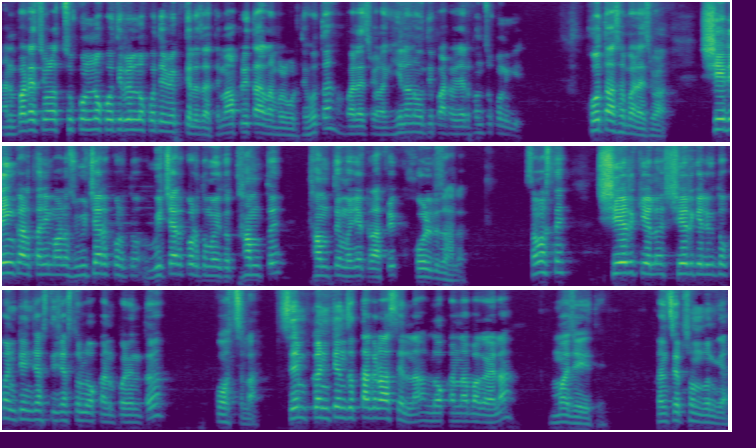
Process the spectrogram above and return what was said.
आणि बऱ्याच वेळा चुकून नको ती रील नको त्या व्यक्तीला जाते. मग आपली तारांबळ उडते होतं. बऱ्याच वेळा हिला नव्हती पाठवायची पण चुकून गेली. होतं असं बऱ्याच वेळा. शेअरिंग करताना माणूस विचार करतो. विचार करतो म्हणजे तो थांबतोय. थांबतोय म्हणजे ट्रॅफिक होल्ड झालं. समजते शेअर केलं शेअर केलं की तो कंटेंट जास्तीत जास्त लोकांपर्यंत पोहोचला. सेम कंटेंट जर तगडा असेल ना लोकांना बघायला मजा येते. कन्सेप्ट समजून घ्या.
